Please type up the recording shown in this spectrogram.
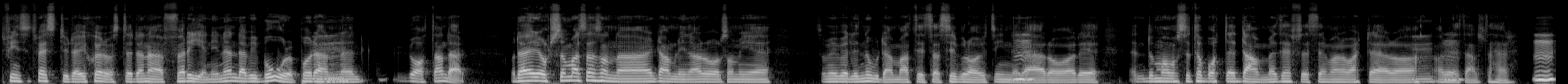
det finns en tvättstuga i självaste den här föreningen där vi bor på den Mm. eh, gatan där. Och där är det också en massa sådana gamlingar då, som är som är väldigt noga med att det ska se bra ut inne Mm. där och det, då man måste ta bort det dammet efter sig man har varit där och, Mm. och vet allt det här. mm.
